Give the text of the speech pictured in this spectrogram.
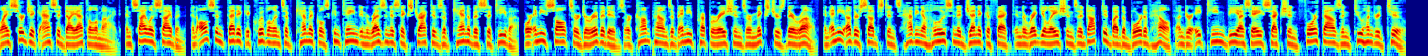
lysergic acid diethylamide, and psilocybin, and all synthetic equivalents of chemicals contained in resinous extractives of cannabis sativa, or any salts or derivatives or compounds of any preparations or mixtures thereof, and any other substance having a hallucinogenic effect in the regulations adopted by the Board of Health under 18 VSA Section 4202,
